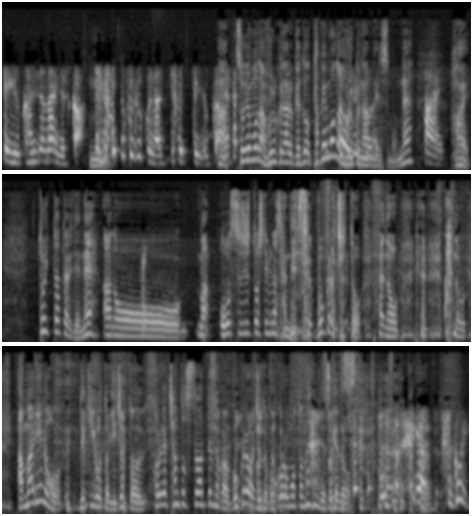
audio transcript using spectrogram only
ていう感じじゃないですか。うん意外と古くなっちゃうっていうかね。あそういうものは古くなるけど、食べ物は古くならないですもんね。はい。はいといったあたりでね、あのーまあ、大筋として皆さんね、僕らちょっと、あの、あの、あまりの出来事にちょっと、これがちゃんと伝わってるのか、僕らはちょっと心もとないんですけど、いやか、すごい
